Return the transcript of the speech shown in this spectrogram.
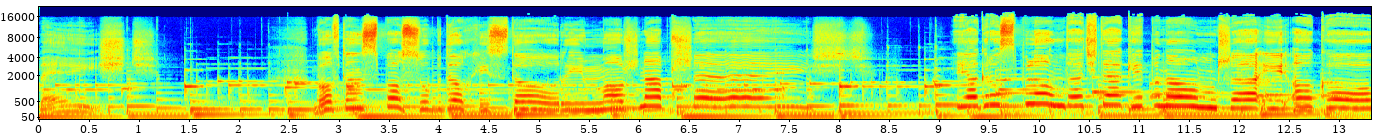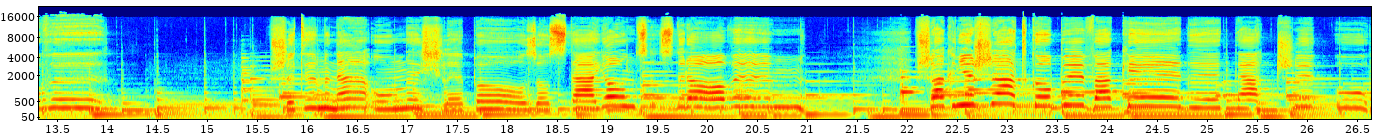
wejść. Bo w ten sposób do historii można przejść jak rozplątać takie pnącza i okowy, przy tym na umyśle pozostając zdrowym. Wszak nierzadko bywa, kiedy taczy ów.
